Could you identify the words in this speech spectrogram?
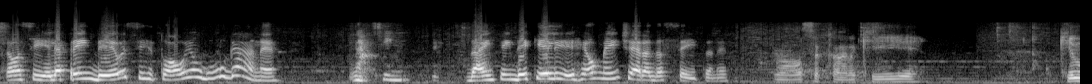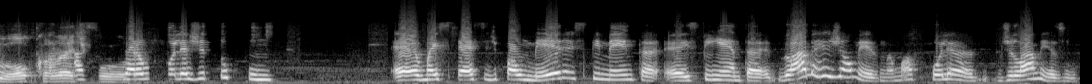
Então, assim, ele aprendeu esse ritual em algum lugar, né? Sim. Dá a entender que ele realmente era da seita, né? Nossa, cara, que. Que louco, né? As tipo... Eram folhas de tucum é uma espécie de palmeira espimenta, é, espinhenta, lá da região mesmo, é uma folha de lá mesmo.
